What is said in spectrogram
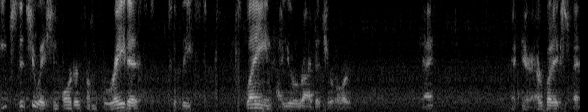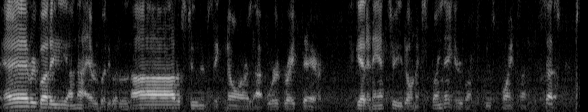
each situation ordered from greatest to least. Explain how you arrived at your order. Here. Everybody, everybody, I'm not everybody, but a lot of students ignore that word right there. You get an answer, you don't explain it, you're going to lose points on an assessment.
